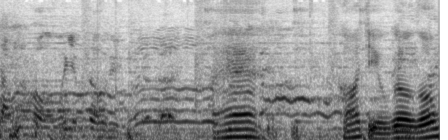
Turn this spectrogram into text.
Sống chúng tôi À Khó chịu gơ gốm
